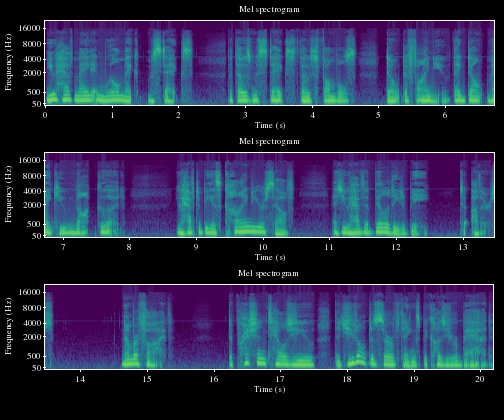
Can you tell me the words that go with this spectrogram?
You have made and will make mistakes. But those mistakes, those fumbles don't define you. They don't make you not good. You have to be as kind to yourself as you have the ability to be to others. Number five, depression tells you that you don't deserve things because you're bad.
